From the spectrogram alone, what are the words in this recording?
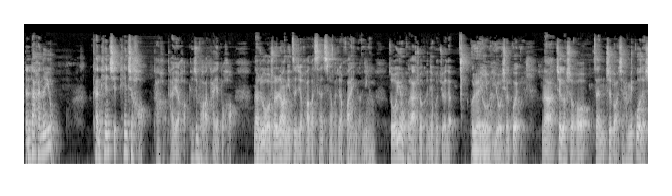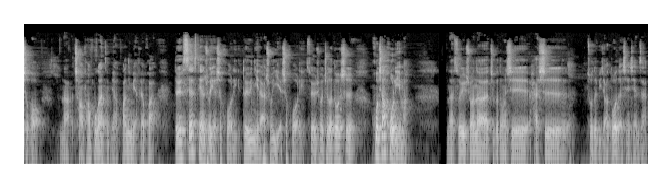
但它还能用。看天气，天气好它好它也好，天气不好它也不好。那如果说让你自己花个三四千块钱换一个，你作为用户来说肯定会觉得嗯 不愿意有有些贵。那这个时候在你质保期还没过的时候，那厂方不管怎么样帮你免费换，对于 4S 店来说也是获利，对于你来说也是获利。所以说这个都是互相互利嘛。那所以说呢，这个东西还是做的比较多的。现现在，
